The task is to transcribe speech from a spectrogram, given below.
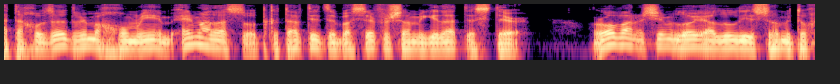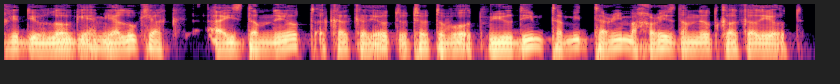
אתה חוזר לדברים החומריים, אין מה לעשות, כתבתי את זה בספר של מגילת אסתר. רוב האנשים לא יעלו לישראל מתוך אידיאולוגיה, הם יעלו כי ההזדמנויות הכלכליות יותר טובות. יהודים תמיד תרים אחרי הזדמנויות כלכליות.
